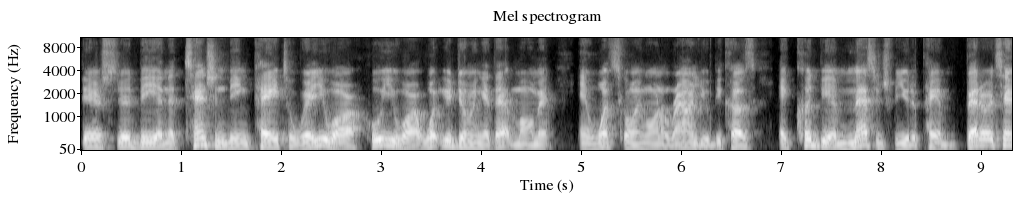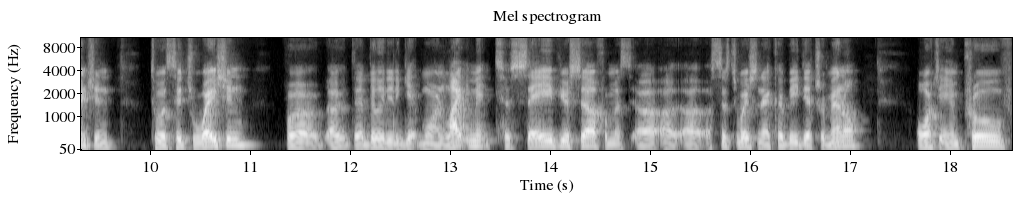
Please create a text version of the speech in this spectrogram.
there should be an attention being paid to where you are, who you are, what you're doing at that moment, and what's going on around you, because it could be a message for you to pay a better attention to a situation for uh, the ability to get more enlightenment, to save yourself from a, a, a situation that could be detrimental, or to improve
